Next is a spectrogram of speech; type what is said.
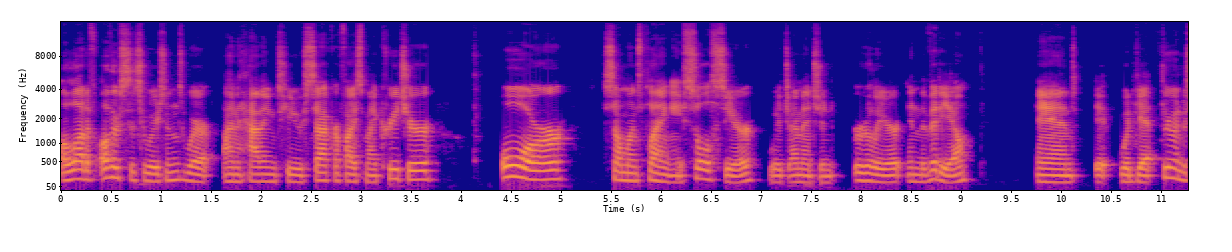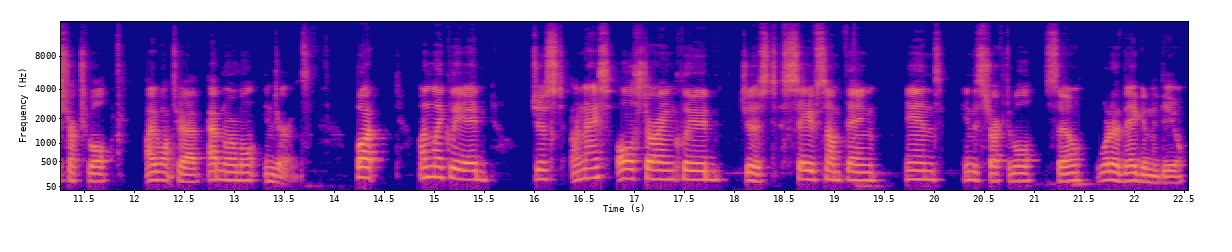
a lot of other situations where I'm having to sacrifice my creature or someone's playing a Soul Seer, which I mentioned earlier in the video, and it would get through indestructible, I want to have abnormal endurance. But unlikely aid, just a nice all-star include, just save something, and indestructible. So what are they going to do?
